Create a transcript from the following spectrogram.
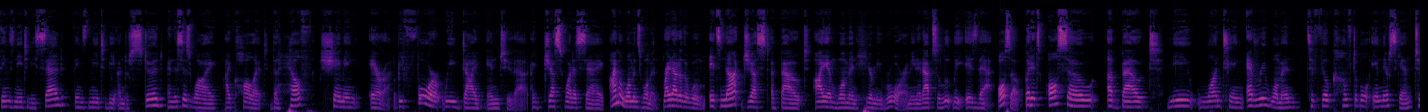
Things need to be said, things need to be understood, and this is why I call it the health shaming era. But before we dive into that, I just want to say I'm a woman's woman right out of the womb. It's not just about I am woman, hear me roar. I mean, it absolutely is that also, but it's also about me wanting every woman to feel comfortable in their skin, to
